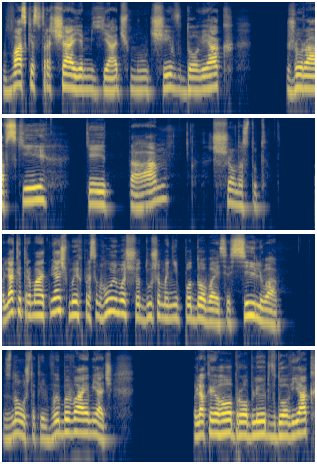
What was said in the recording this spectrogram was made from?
Васкес втрачає м'яч, мучив, Дов'як, Журавський, Кейта. Що в нас тут? Поляки тримають м'яч, ми їх пресингуємо, що дуже мені подобається. Сільва. Знову ж таки, вибиває м'яч. Поляки його оброблюють вдов'як.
